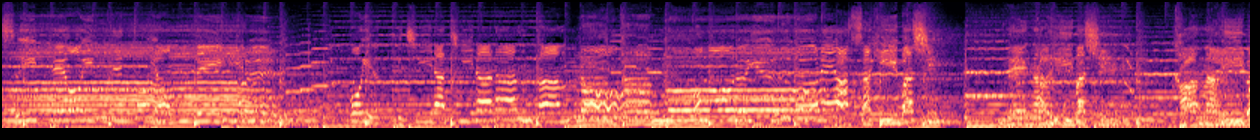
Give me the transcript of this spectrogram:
ついておいでと呼んでいる。小雪ちらちらランタンの。暮れ旭橋願い橋叶い橋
